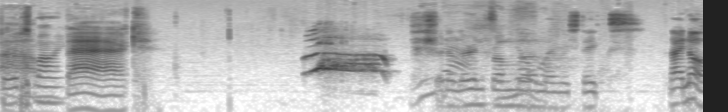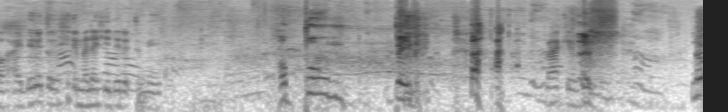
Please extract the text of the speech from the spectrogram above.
Turret I'm mine. back. Should have learned from uh, my mistakes. I know, I did it to him and then he did it to me. Haboom! Baby! Back him. No!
